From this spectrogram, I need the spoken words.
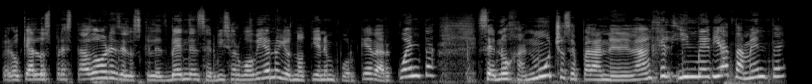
pero que a los prestadores de los que les venden servicio al gobierno ellos no tienen por qué dar cuenta, se enojan mucho, se paran en el ángel, inmediatamente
